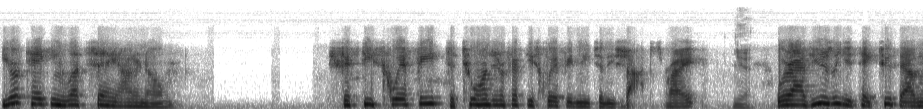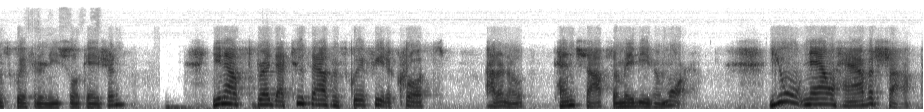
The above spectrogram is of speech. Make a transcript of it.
you're taking, let's say, I don't know, 50 square feet to 250 square feet in each of these shops, right? Yeah. Whereas usually you take 2,000 square feet in each location. You now spread that 2,000 square feet across, I don't know, 10 shops or maybe even more. You now have a shop.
